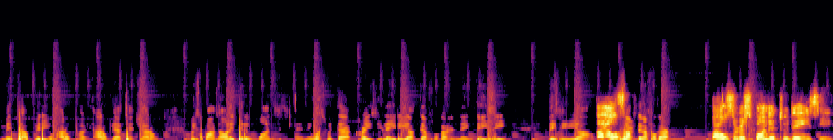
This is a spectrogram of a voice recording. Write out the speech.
mid top video, I don't pay I don't pay attention. I don't respond. I only did it once, and it was with that crazy lady out there. I forgot her name, Daisy. Daisy um I also something. I forgot. I also responded to Daisy.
